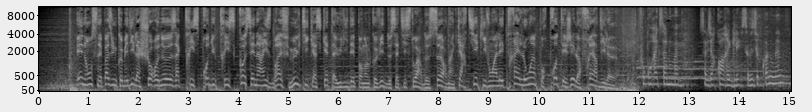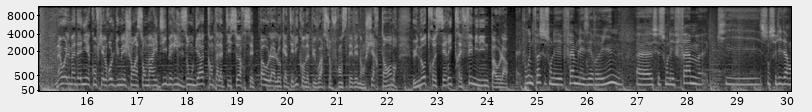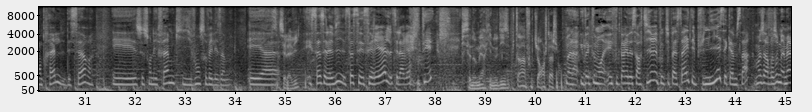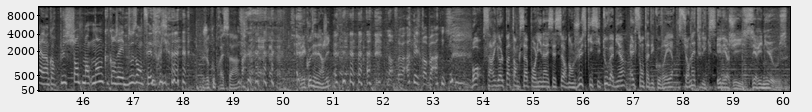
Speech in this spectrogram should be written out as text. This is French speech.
Et non, ce n'est pas une comédie, la showrunneuse, actrice, productrice, co-scénariste, bref, multicasquette a eu l'idée pendant le Covid de cette histoire de sœurs d'un quartier qui vont aller très loin pour protéger leurs frères dealers. Faut qu'on règle ça nous-mêmes. Ça veut dire quoi régler? Ça veut dire quoi nous-mêmes? Nawel Madani a confié le rôle du méchant à son mari Djibril Zonga. Quant à la petite sœur, c'est Paola Locatelli qu'on a pu voir sur France TV dans Cher Tendre, une autre série très féminine, Paola. Pour une fois, ce sont les femmes les héroïnes. Euh, ce sont les femmes qui sont solidaires entre elles, des sœurs, et ce sont les femmes qui vont sauver les hommes. Et, euh, Ça, c'est la vie. et ça, c'est la vie. Ça, c'est c'est réel, c'est la réalité. C'est nos mères qui nous disent Putain, faut que tu ranges ta chambre. Voilà, exactement. Il faut que tu arrêtes de sortir, il faut que tu fasses ça et t'es puni, et c'est comme ça. Moi, j'ai l'impression que ma mère, elle est encore plus chiante maintenant que quand j'avais 12 ans, tu sais. Donc, Je couperai ça. Elle écoute énergie. non, ça va, je crois pas. Bon, ça rigole pas tant que ça pour Lina et ses sœurs dans Jusqu'ici tout va bien. Elles sont à découvrir sur Netflix. Énergie, série News.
